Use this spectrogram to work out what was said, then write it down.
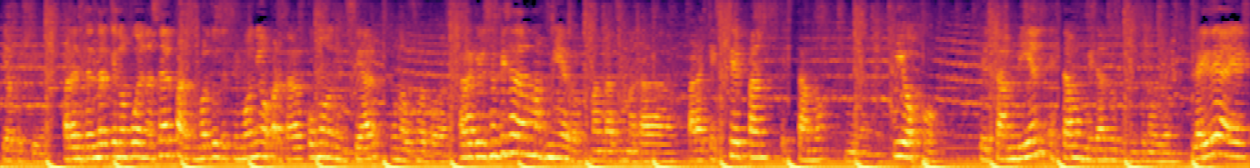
y apellido. Para entender qué no pueden hacer, para sumar tu testimonio o para saber cómo denunciar un abuso de poder. Para que les empiece a dar más miedo mandarse una cagada. Para que sepan que estamos mirando. Y ojo, que también estamos mirando si funciona bien. La idea es,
